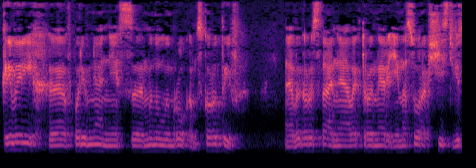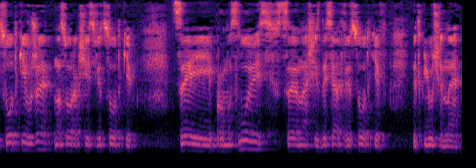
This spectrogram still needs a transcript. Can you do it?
Кривий Ріг е, в порівнянні з минулим роком скоротив використання електроенергії на 46% вже на 46%. Це і промисловість, це на 60% відключене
